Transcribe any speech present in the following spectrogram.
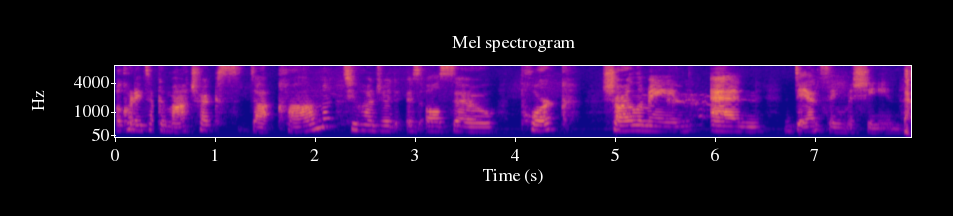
according to Gematrix.com, 200 is also pork, Charlemagne, and dancing machine.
